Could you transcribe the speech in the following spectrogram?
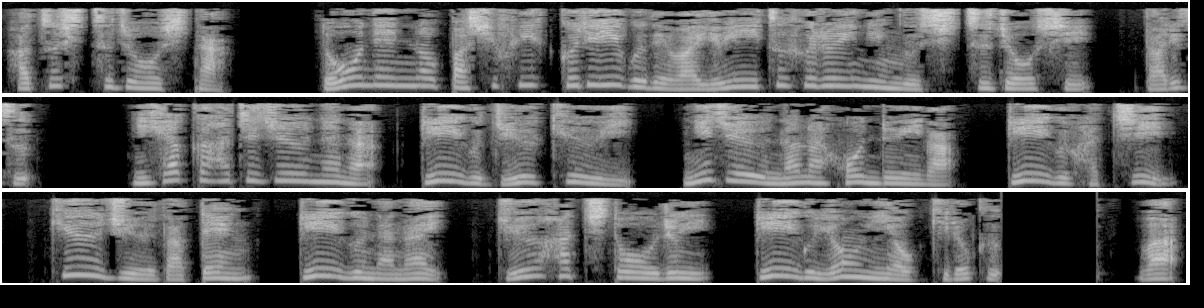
初出場した。同年のパシフィックリーグでは唯一フルイニング出場し、打率287、リーグ19位、27本塁打、リーグ8位、90打点、リーグ7位、18盗塁、リーグ4位を記録。は、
